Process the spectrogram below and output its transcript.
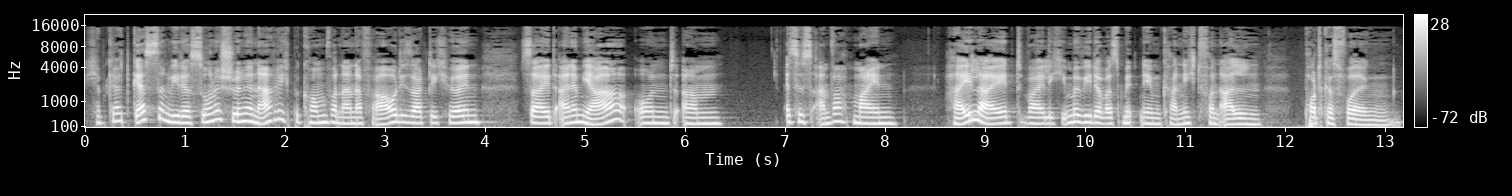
Ich habe gerade gestern wieder so eine schöne Nachricht bekommen von einer Frau, die sagte, ich höre ihn seit einem Jahr und ähm, es ist einfach mein Highlight, weil ich immer wieder was mitnehmen kann. Nicht von allen Podcast-Folgen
